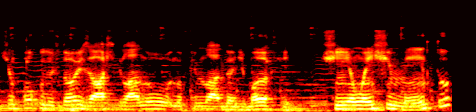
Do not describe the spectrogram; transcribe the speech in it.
Tinha um pouco dos dois, eu acho que lá no, no filme lá do Ed Murphy tinha um enchimento,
